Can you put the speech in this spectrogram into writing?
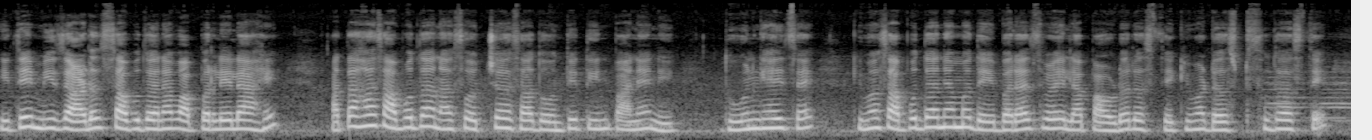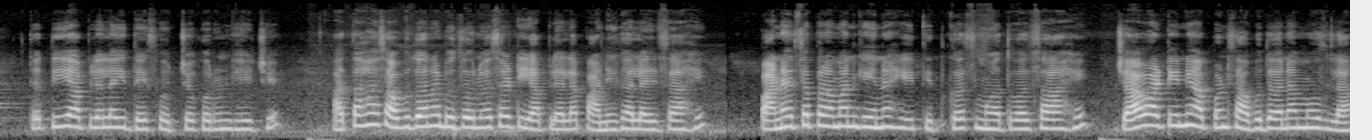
इथे मी जाडच साबुदाणा वापरलेला आहे. आता हा साबुदाणा स्वच्छ असा दोन ते तीन पाण्याने धुवून घ्यायचा आहे किंवा साबुदाण्यामध्ये बऱ्याच वेळेला पावडर असते किंवा डस्टसुद्धा असते तर ती आपल्याला इथे स्वच्छ करून घ्यायची आहे. आता हा साबुदाणा भिजवण्यासाठी आपल्याला पाणी घालायचं आहे. पाण्याचं प्रमाण घेणं हे तितकंच महत्त्वाचं आहे. ज्या वाटीने आपण साबुदाणा मोजला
